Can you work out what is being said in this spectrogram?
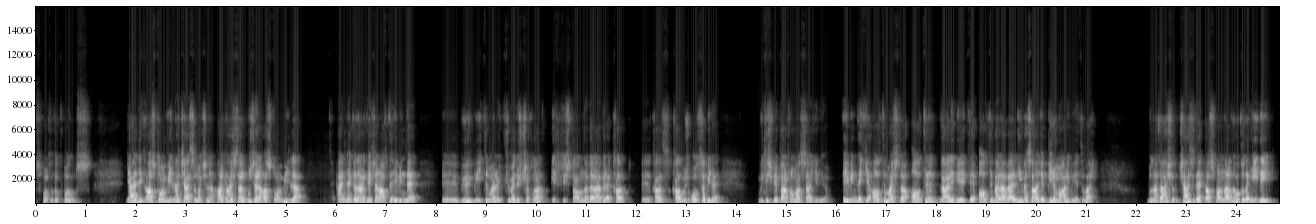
Spor Toto kuponumuz. Geldik Aston Villa Chelsea maçına. Arkadaşlar bu sene Aston Villa her ne kadar geçen hafta evinde e, büyük bir ihtimalle küme düşecek olan İsviçre Town'la beraber kal, e, kal, kalmış olsa bile müthiş bir performans sergiliyor. Evindeki 6 maçta 6 galibiyeti, 6 beraberliği ve sadece 1 mağlubiyeti var. Buna karşılık Chelsea deplasmanlarda o kadar iyi değil.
